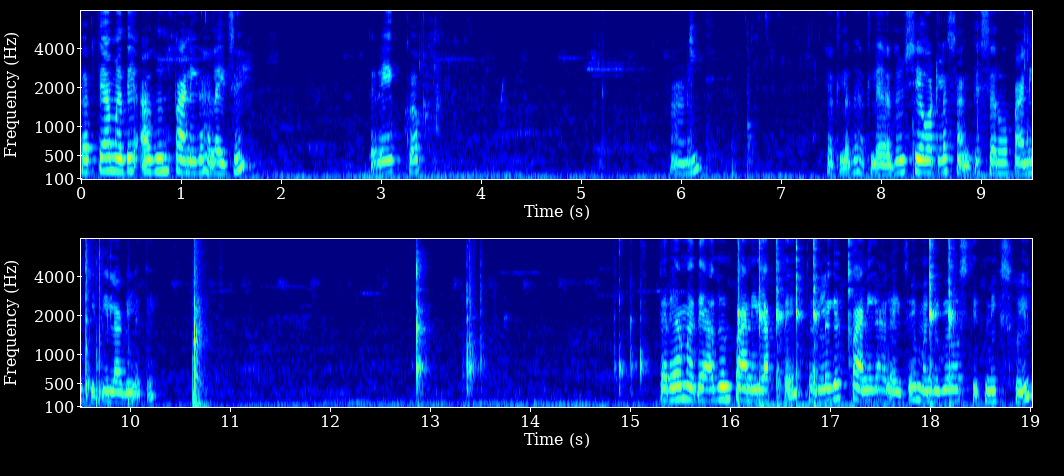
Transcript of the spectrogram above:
तर त्यामध्ये अजून पाणी घालायचं आहे तर एक कप आणि त्यातलं घातलं आहे अजून शेवटला सांगते सर्व पाणी किती लागलं ते. तर यामध्ये अजून पाणी लागतंय. तर लगेच पाणी घालायचं आहे म्हणजे व्यवस्थित मिक्स होईल.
